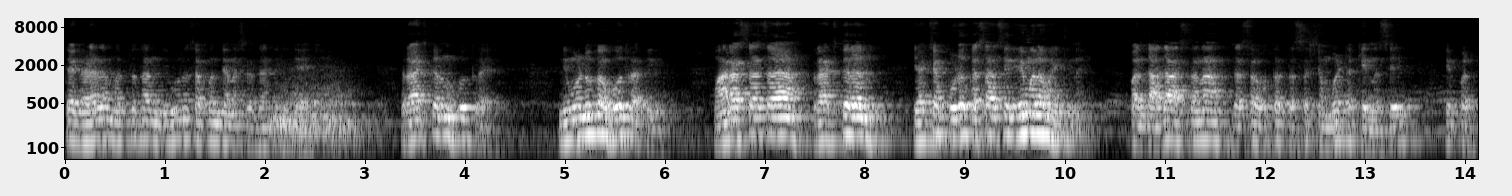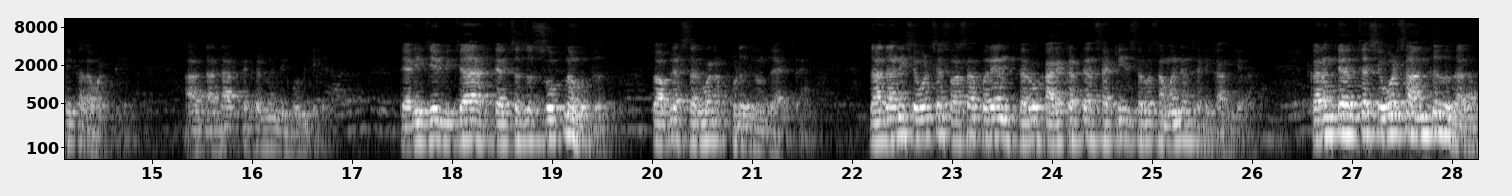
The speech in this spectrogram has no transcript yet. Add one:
त्या घड्याला मतदान देऊनच आपण त्यांना श्रद्धांजली द्यायची. राजकारण होत राहील निवडणुका होत राहतील महाराष्ट्राचा राजकारण याच्या पुढं कसं असेल हे मला माहिती नाही. पण दादा असताना जसा होता तसं शंभर टक्के नसेल हे प्रत्येकाला वाटते आज दादा आपल्याकडनं निघून गेले. त्यांनी जे विचार त्यांचं जो स्वप्न होतं तो आपल्या सर्वांना पुढे घेऊन जायचा आहे. दादानी शेवटच्या श्वासापर्यंत सर्व कार्यकर्त्यांसाठी सर्वसामान्यांसाठी काम केलं. कारण त्यांचा शेवटचा अंत जो झाला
